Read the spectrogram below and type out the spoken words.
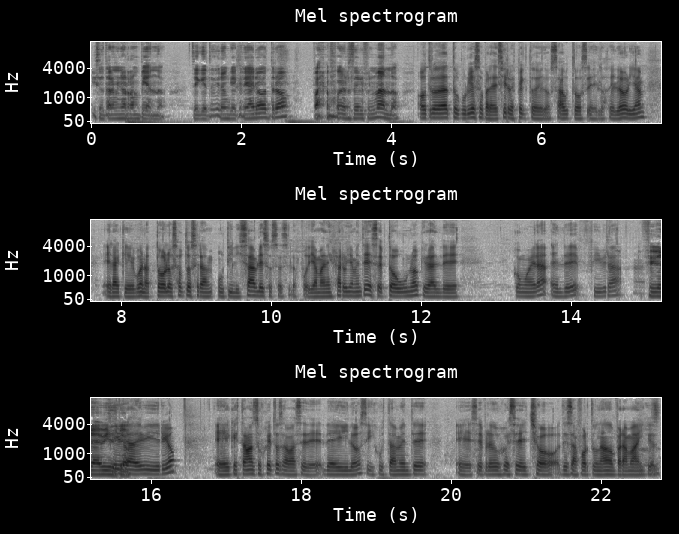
y se terminó rompiendo. Así que tuvieron que crear otro para poder seguir filmando. Otro dato curioso para decir respecto de los autos, eh, los DeLorean, era que, bueno, todos los autos eran utilizables, o sea, se los podía manejar, obviamente, excepto uno, que era el de, ¿cómo era? El de fibra, Fibra de vidrio. fibra de vidrio, eh, que estaban sujetos a base de, de hilos y justamente eh, se produjo ese hecho desafortunado para Michael.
